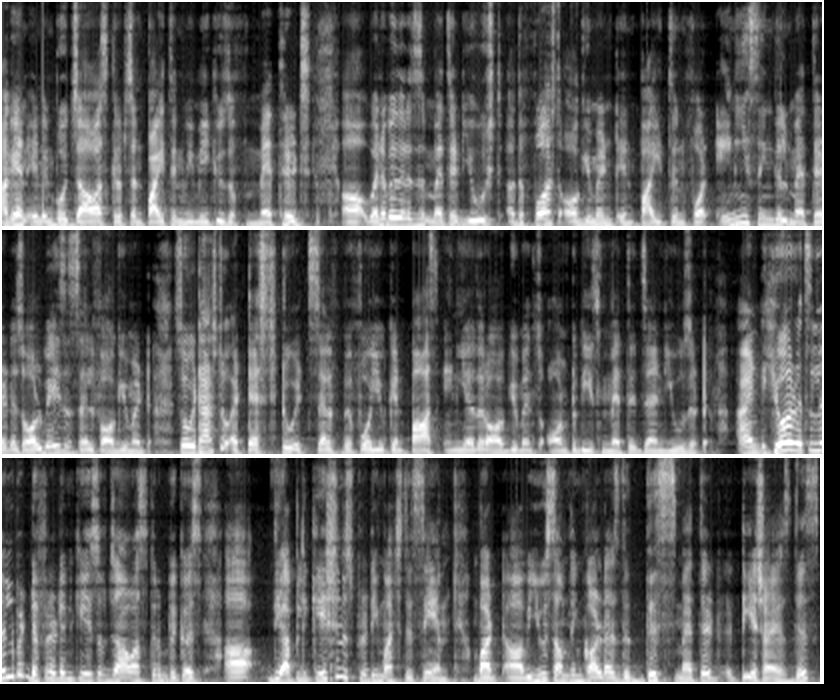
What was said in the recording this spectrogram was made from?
again, in, in both JavaScript and Python, we make use of methods. Uh, whenever there is a method used, uh, the first argument in Python for any single method is always a self argument. So it has to attest to itself before you can pass any other arguments onto these methods and use it. And here it's a little bit different in case of JavaScript because uh, the application is pretty much the same, but uh, we use something called as the this method, THIS this.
